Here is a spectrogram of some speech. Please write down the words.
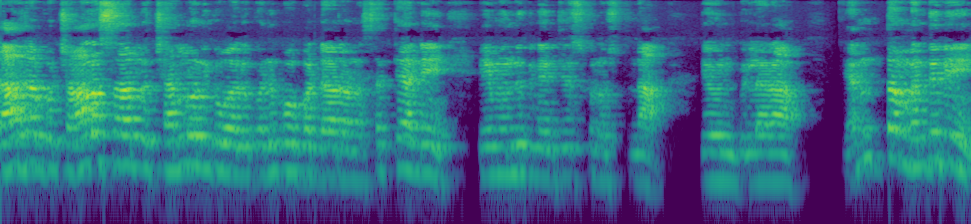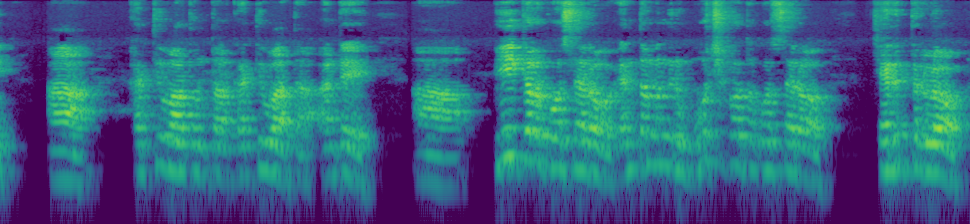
దాదాపు చాలా సార్లు చెరలోనికి వాళ్ళు కొనుక్కోబడ్డారు అన్న సత్యాన్ని మీ ముందుకు నేను తీసుకుని వస్తున్నా. దేవుని పిల్లరా ఎంత మందిని ఆ కత్తివాతంతో కత్తివాత అంటే ఆ పీకలు కోసారో ఎంతమందిని ఊచుకోత కోసారో చరిత్రలో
